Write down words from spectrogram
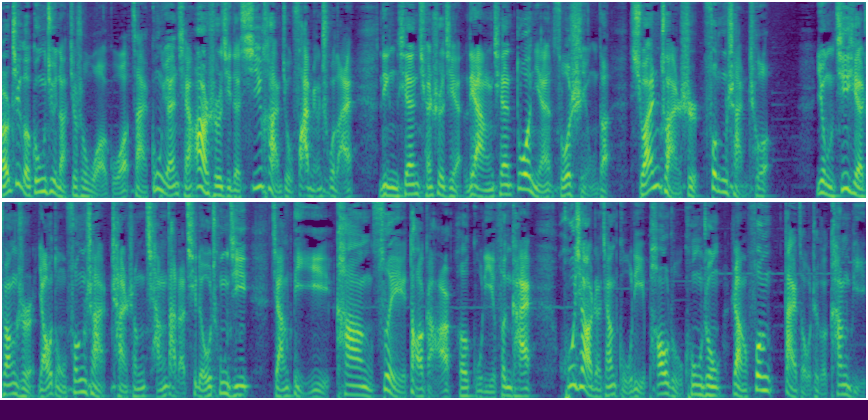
而这个工具呢，就是我国在公元前二世纪的西汉就发明出来，领先全世界两千多年所使用的旋转式风扇车，用机械装置摇动风扇，产生强大的气流冲击，将笔、糠、穗、稻杆和谷粒分开，呼啸着将谷粒抛入空中，让风带走这个糠笔，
